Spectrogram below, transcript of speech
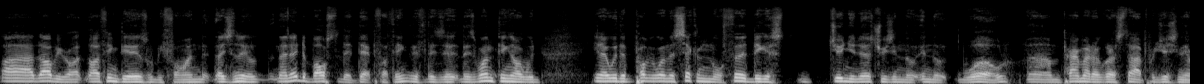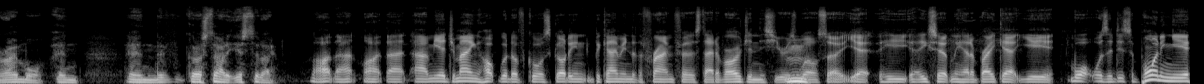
uh, they'll be right. I think the Eels will be fine. They just need they need to bolster their depth. I think if there's a, there's one thing I would, you know, with the, probably one of the second or third biggest junior nurseries in the in the world, um, Parramatta have got to start producing their own more, and and they've got to start it yesterday. Like that, like that. Um, yeah, J'maine Hopgood, of course, got in, became into the frame for State of Origin this year as Mm. well. So yeah, he he certainly had a breakout year. What was a disappointing year,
